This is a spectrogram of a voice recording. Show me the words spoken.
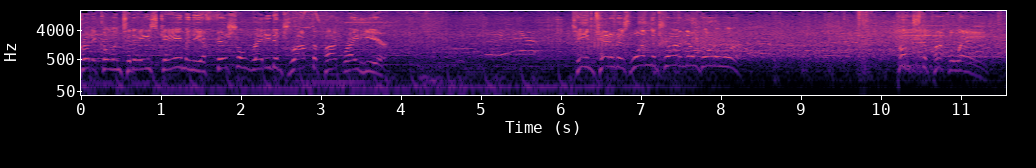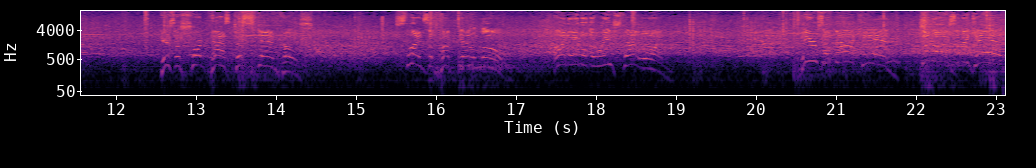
critical in today's game, and the official ready to drop the puck right here. Team Canada's won the draw, and they'll go to work. Pokes the puck away. Here's a short pass to Stamkos. Slides the puck down low. Unable to reach that one. Here's a backhand. Denies him again.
